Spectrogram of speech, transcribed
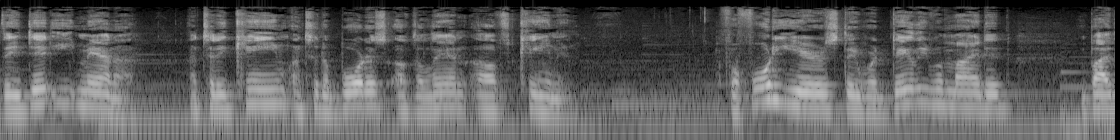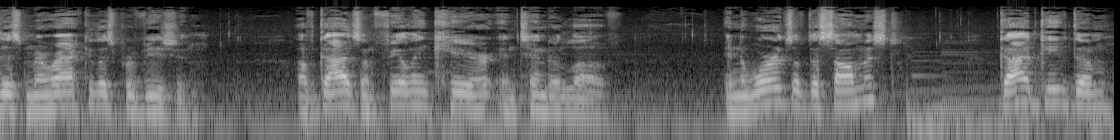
They did eat manna until they came unto the borders of the land of Canaan. For 40 years, they were daily reminded by this miraculous provision of God's unfailing care and tender love. In the words of the psalmist, God gave them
